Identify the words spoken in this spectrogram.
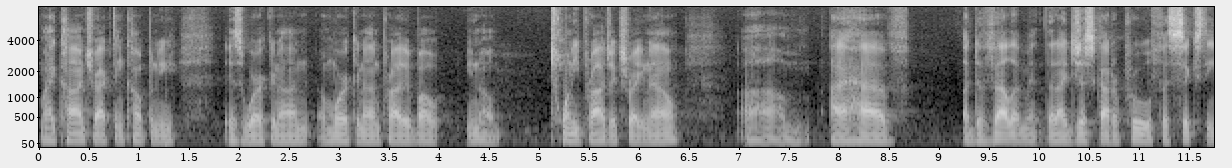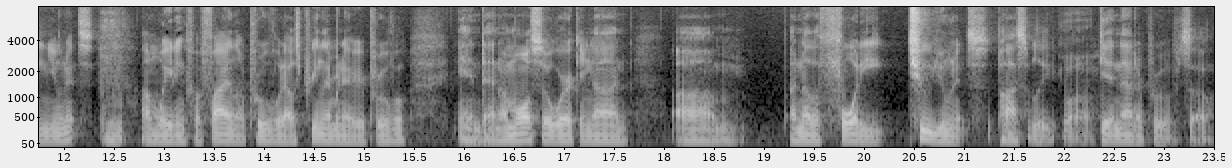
my contracting company is working on. I'm working on probably about you know 20 projects right now. Um, I have a development that I just got approved for 16 units. I'm waiting for final approval. That was preliminary approval, and then I'm also working on um, another 42 units, possibly Wow. getting that approved. So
